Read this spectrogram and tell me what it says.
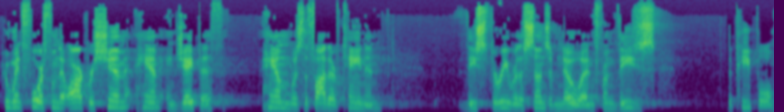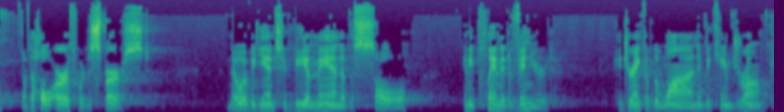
who went forth from the ark were Shem, Ham, and Japheth. Ham was the father of Canaan. These three were the sons of Noah, and from these the people of the whole earth were dispersed. Noah began to be a man of the soul, and he planted a vineyard. He drank of the wine and became drunk,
